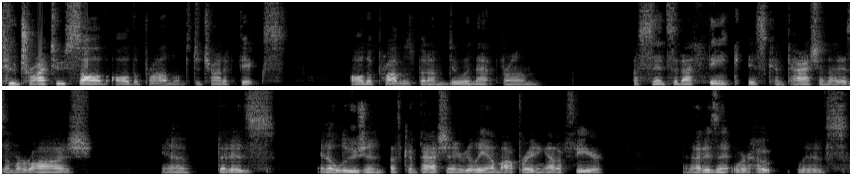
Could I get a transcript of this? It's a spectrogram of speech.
to try to solve all the problems, to try to fix all the problems, but I'm doing that from a sense that I think is compassion, that is a mirage, you know, that is an illusion of compassion, and really I'm operating out of fear. And that isn't where hope lives.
